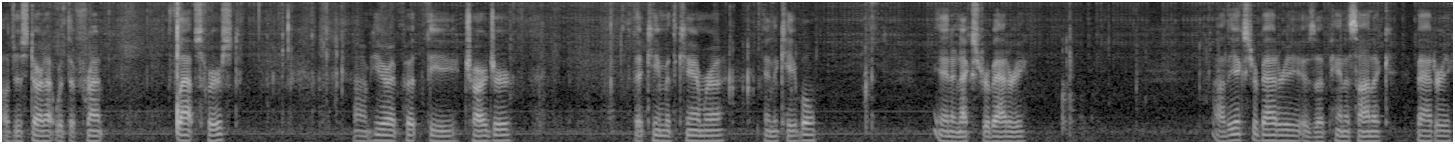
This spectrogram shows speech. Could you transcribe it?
I'll just start out with the front flaps first. Um, here I put the charger that came with the camera and the cable and an extra battery. Uh, the extra battery is a Panasonic battery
